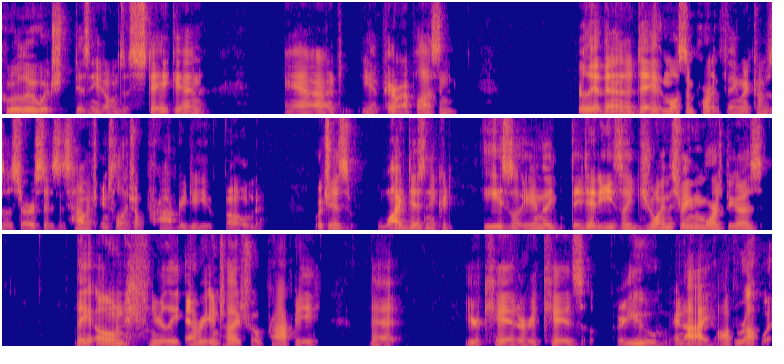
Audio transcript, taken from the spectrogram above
Hulu, which Disney owns a stake in, and you have Paramount Plus. And really, at the end of the day, the most important thing when it comes to the services is how much intellectual property do you own, which is why Disney could easily, and they, they did easily join the streaming wars because they own nearly every intellectual property that your kid or your kids or you and I all grew up with.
